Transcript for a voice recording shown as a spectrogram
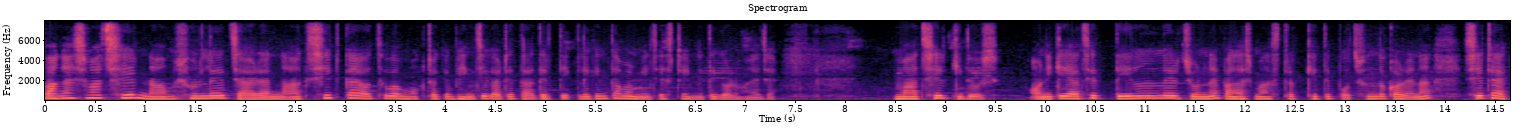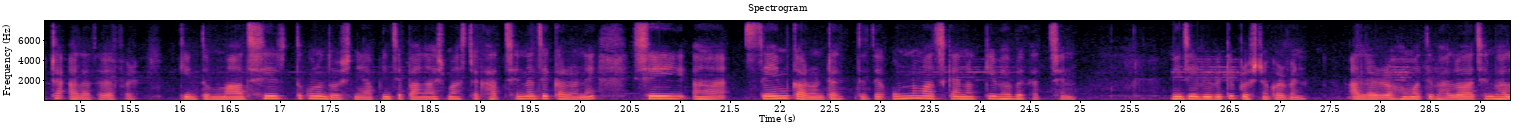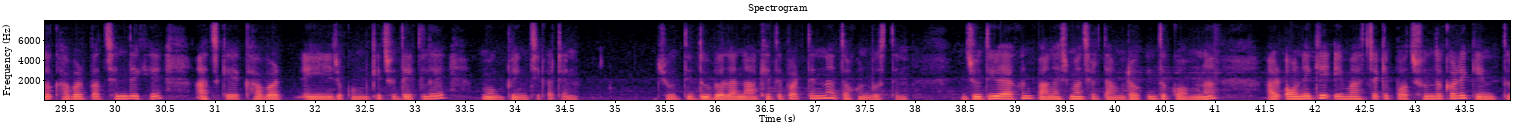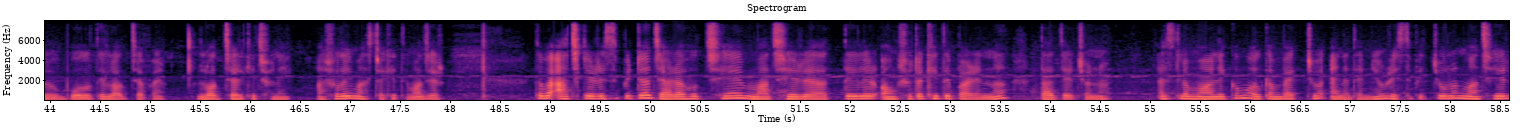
পাঙাশ মাছের নাম শুনলে যারা নাক ছিটকায় অথবা মুখটাকে ভেঙচি কাটে, তাদের দেখলে কিন্তু আমার মেজাজটা এমনিতে গরম হয়ে যায়। মাছের কী দোষ? অনেকেই আছে তেলের জন্য পাঙাশ মাছটা খেতে পছন্দ করে না, সেটা একটা আলাদা ব্যাপার। কিন্তু মাছের তো কোনো দোষ নেই। আপনি যে পাঙাশ মাছটা খাচ্ছেন না যে কারণে, সেই সেম কারণটাতে অন্য মাছ কেন কীভাবে খাচ্ছেন? নিজের বিবেকে প্রশ্ন করবেন। আল্লাহর রহমতে ভালো আছেন, ভালো খাবার পাচ্ছেন দেখে আজকে খাবার এই রকম কিছু দেখলে মুখ ভেঙচি কাটেন। যদি দুবেলা না খেতে পারতেন না, তখন বুঝতেন। যদিও এখন পাঙাশ মাছের দামটাও কিন্তু কম না, আর অনেকে এই মাছটাকে পছন্দ করে কিন্তু বলতে লজ্জা পায়। লজ্জার কিছু নেই, আসলেই মাছটা খেতে মজার। তবে আজকের রেসিপিটা যারা হচ্ছে মাছের তেলের অংশটা খেতে পারেন না, তাদের জন্য। আসসালামু আলাইকুম, welcome back to another new recipe. চলুন মাছের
